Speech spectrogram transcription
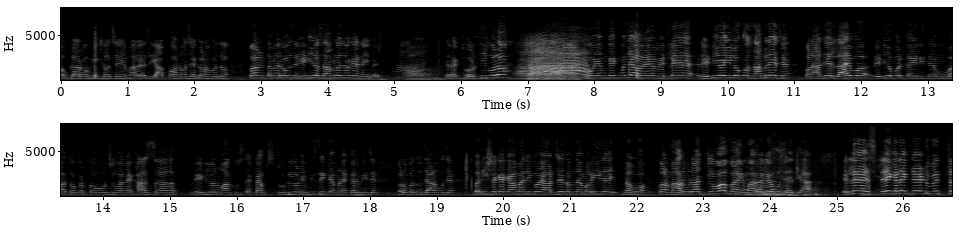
આવકારો મીઠો છે મારે હજી આપવાનો છે ઘણો બધો. પણ તમે રોજ રેડિયો સાંભળો છો કે નહીં ભાઈ? જરાક જોરથી બોલો. તો એમ કંઈક મજા આવે એમ એટલે રેડિયો ઈ લોકો સાંભળે છે. પણ આજે લાઈવ રેડિયો પર કઈ રીતે હું વાતો કરતો હોઉં છું અને ખાસ રેડિયોનું આખું સેટઅપ સ્ટુડિયોની વિઝિટ એમણે કરવી છે ઘણું બધું જાણવું છે. બની શકે કે આમાંથી કોઈ આરજે તમને મળી જાય નવો પણ મારું રાખજો હો ભાઈ મારે રહેવું છે ત્યાં. એટલે સ્ટે કનેક્ટેડ વિથ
